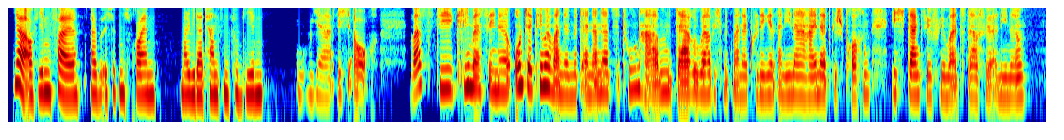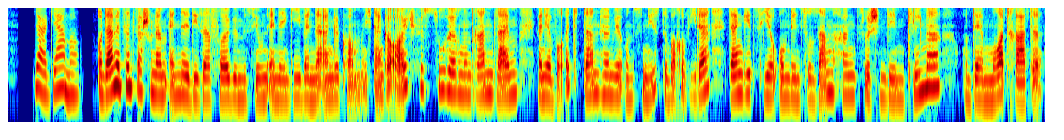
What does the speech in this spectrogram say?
Ja, auf jeden Fall. Also ich würde mich freuen, mal wieder tanzen zu gehen. Oh ja, ich auch. Was die Klimaszene und der Klimawandel miteinander zu tun haben, darüber habe ich mit meiner Kollegin Alina Heinert gesprochen. Ich danke dir vielmals dafür, Alina. Ja, gerne. Und damit sind wir schon am Ende dieser Folge Mission Energiewende angekommen. Ich danke euch fürs Zuhören und dranbleiben. Wenn ihr wollt, dann hören wir uns nächste Woche wieder. Dann geht's hier um den Zusammenhang zwischen dem Klima und der Mordrate.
